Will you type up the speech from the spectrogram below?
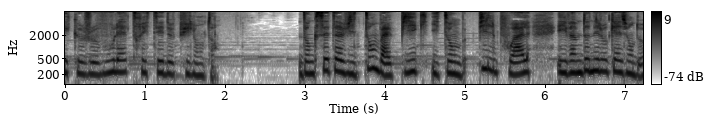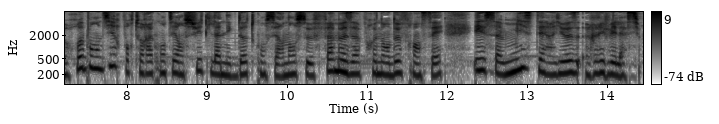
et que je voulais traiter depuis longtemps. Donc cet avis tombe à pic, il tombe pile poil et il va me donner l'occasion de rebondir pour te raconter ensuite l'anecdote concernant ce fameux apprenant de français et sa mystérieuse révélation.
